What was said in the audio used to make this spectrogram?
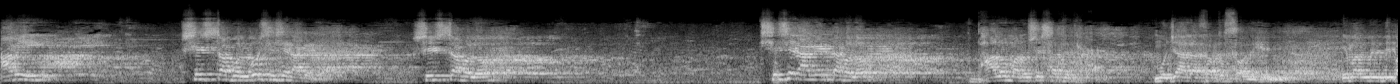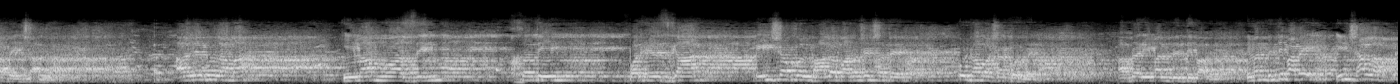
আমি শেষটা বলব, শেষের আগে। শেষটা হলো, শেষের আগেরটা হলো, ভালো মানুষের সাথে থাকা। সলিহিন। ইমান বৃদ্ধি পাবে, ইনশাআল্লাহ। আলেম ইমাম, মুয়াজ্জিন, খতিব, পরহেজগার, এই সকল ভালো মানুষের সাথে উঠা বসা করবেন। আপনার ইমান বৃদ্ধি পাবে। ইমান বৃদ্ধি পাবে? ইনশাআল্লাহ পাবে।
